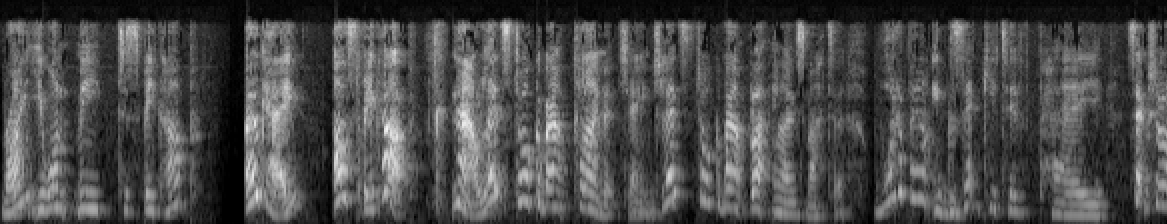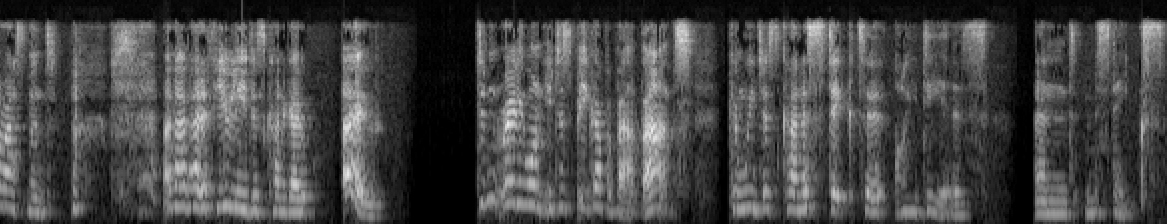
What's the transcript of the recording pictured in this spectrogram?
right, you want me to speak up? Okay, I'll speak up. Now, let's talk about climate change. Let's talk about Black Lives Matter. What about executive pay, sexual harassment? and I've had a few leaders kind of go, oh, didn't really want you to speak up about that. Can we just kind of stick to ideas and mistakes?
